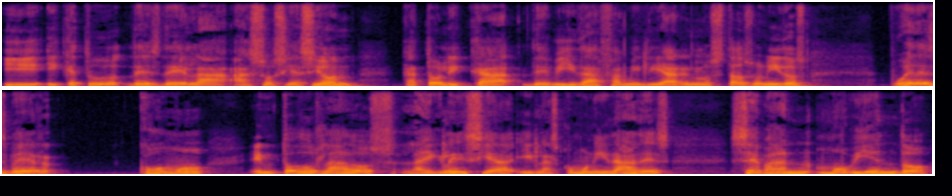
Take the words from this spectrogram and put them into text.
y, que tú desde la Asociación Católica de Vida Familiar en los Estados Unidos puedes ver cómo en todos lados la iglesia y las comunidades se van moviendo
